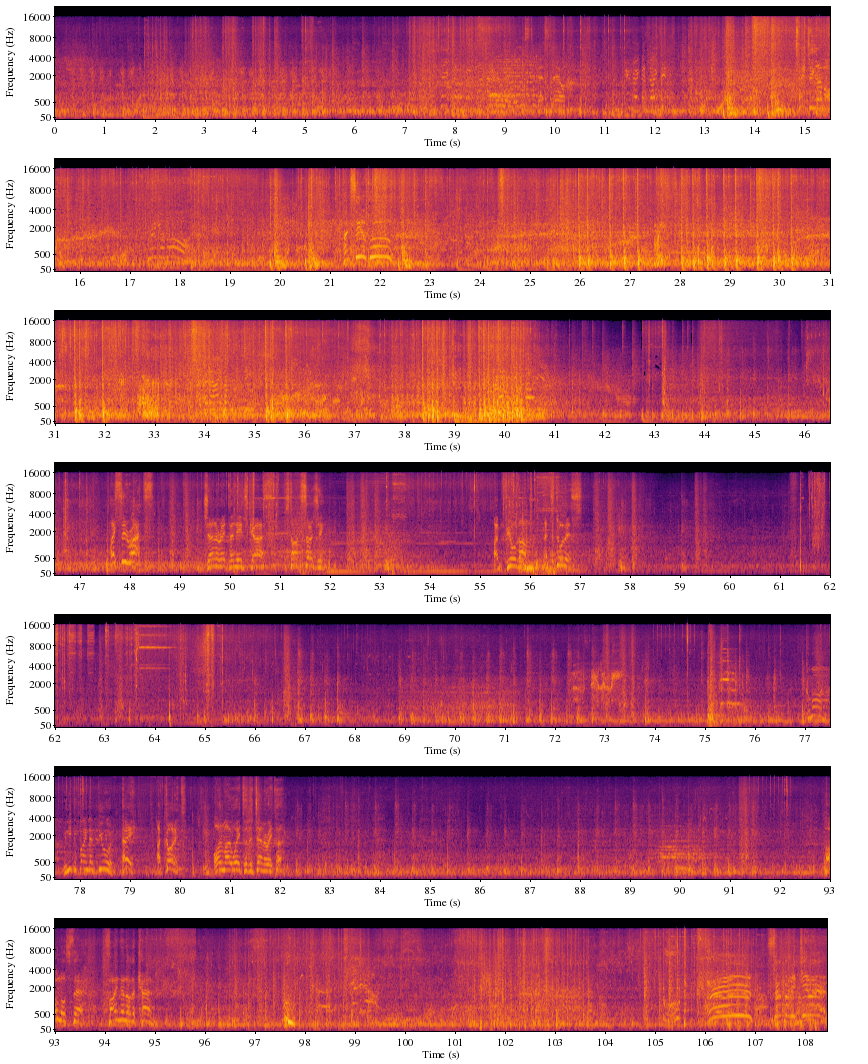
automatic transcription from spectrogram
The generator needs gas. Start searching. I'm fueled up. Let's do this. Come on, we need to find that fuel. Hey, I've got it. On my way to the generator. Almost there. Find another can. Somebody kill him!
